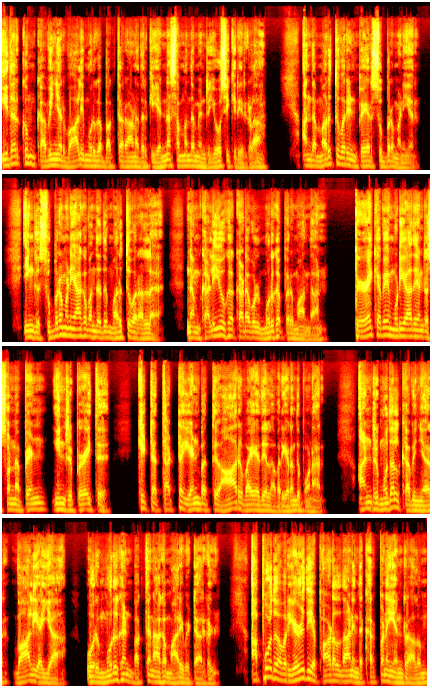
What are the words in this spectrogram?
இதற்கும் கவிஞர் வாலிமுருக பக்தரானதற்கு என்ன சம்பந்தம் என்று யோசிக்கிறீர்களா? அந்த மருத்துவரின் பெயர் சுப்பிரமணியர். இங்கு சுப்பிரமணியாக வந்தது மருத்துவர் அல்ல நம் கலியுக கடவுள் முருகப்பெருமான் தான். பிழைக்கவே முடியாது என்று சொன்ன பெண் இன்று பிழைத்து கிட்டத்தட்ட எண்பத்து ஆறு வயதில் அவர் இறந்து போனார். அன்று முதல் கவிஞர் வாலி ஐயா ஒரு முருகன் பக்தனாக மாறிவிட்டார்கள். அப்போது அவர் எழுதிய பாடல்தான் இந்த கற்பனை என்றாலும்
